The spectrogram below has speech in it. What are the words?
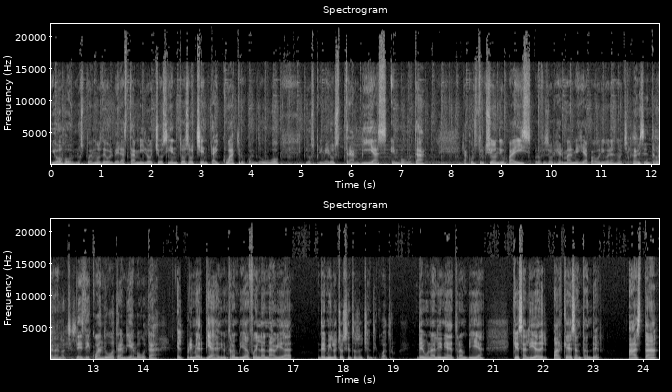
y ojo, nos podemos devolver hasta 1884 cuando hubo los primeros tranvías en Bogotá. La construcción de un país, profesor Germán Mejía Paoni, buenas noches. Vicente, buenas noches. ¿Desde cuándo hubo tranvía en Bogotá? El primer viaje de un tranvía fue en la Navidad de 1884, de una línea de tranvía que salía del Parque de Santander hasta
